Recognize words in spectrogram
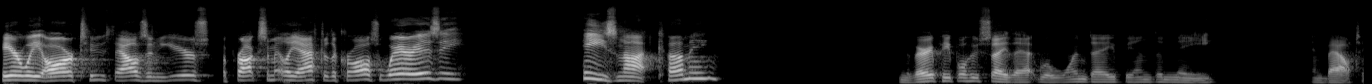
Here we are, 2,000 years approximately after the cross. Where is he? He's not coming. And the very people who say that will one day bend the knee and bow to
